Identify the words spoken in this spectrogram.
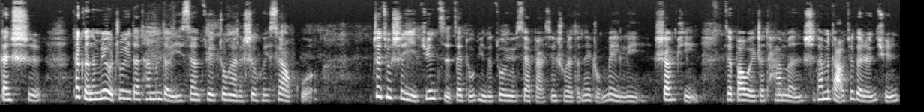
但是他可能没有注意到他们的一项最重要的社会效果。这就是瘾君子在毒品的作用下表现出来的那种魅力。商品在包围着他们，使他们陶醉的人群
